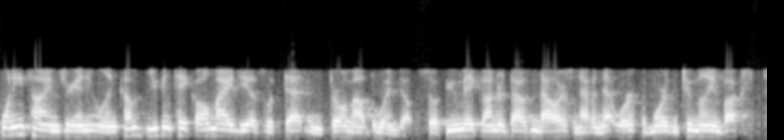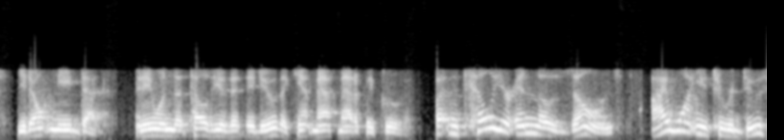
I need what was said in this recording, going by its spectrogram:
20 times your annual income, you can take all my ideas with debt and throw them out the window. So if you make $100,000 and have a net worth of more than 2 million bucks, you don't need debt. Anyone that tells you that they do, they can't mathematically prove it. But until you're in those zones, I want you to reduce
